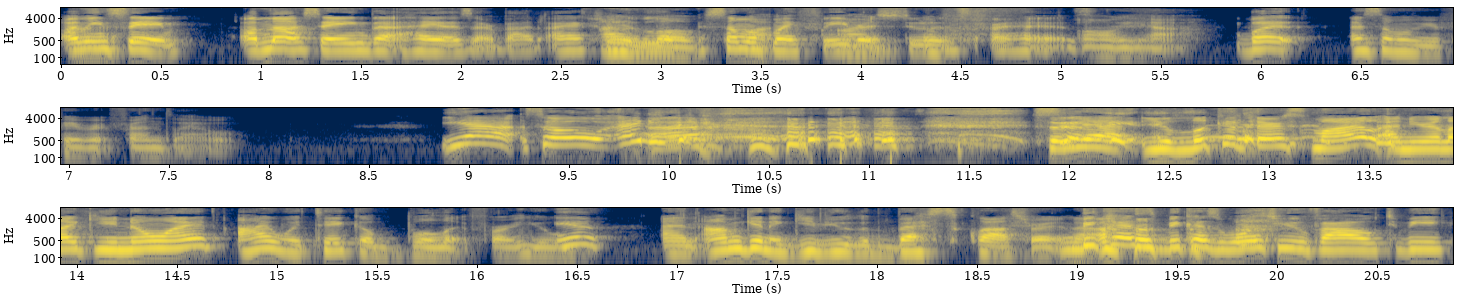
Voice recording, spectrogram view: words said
I mean, same. I'm not saying that Hayas are bad. I actually I love, love- some of my favorite I- students are Hayas. Oh yeah, But and some of your favorite friends, I hope. yeah, so anyway. Uh, so, yeah, you look at their smile, and you're like, you know what? I would take a bullet for you. Yeah. And I'm gonna give you the best class right now because because once you vow to be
